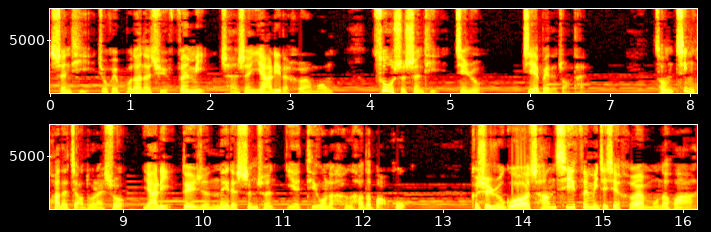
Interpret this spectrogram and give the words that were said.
身体就会不断的去分泌产生压力的荷尔蒙，促使身体进入戒备的状态。从进化的角度来说，压力对人类的生存也提供了很好的保护。可是，如果长期分泌这些荷尔蒙的话，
